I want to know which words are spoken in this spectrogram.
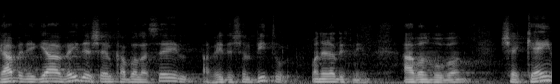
גם בנגיעה אבידה של קבול הסייל, אבידה של ביטול, בוא נראה בפנים. אבל מובן, שכן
